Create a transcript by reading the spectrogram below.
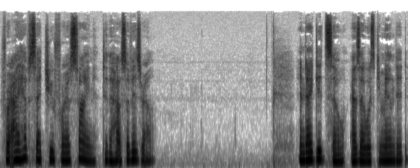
For I have set you for a sign to the house of Israel. And I did so as I was commanded.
